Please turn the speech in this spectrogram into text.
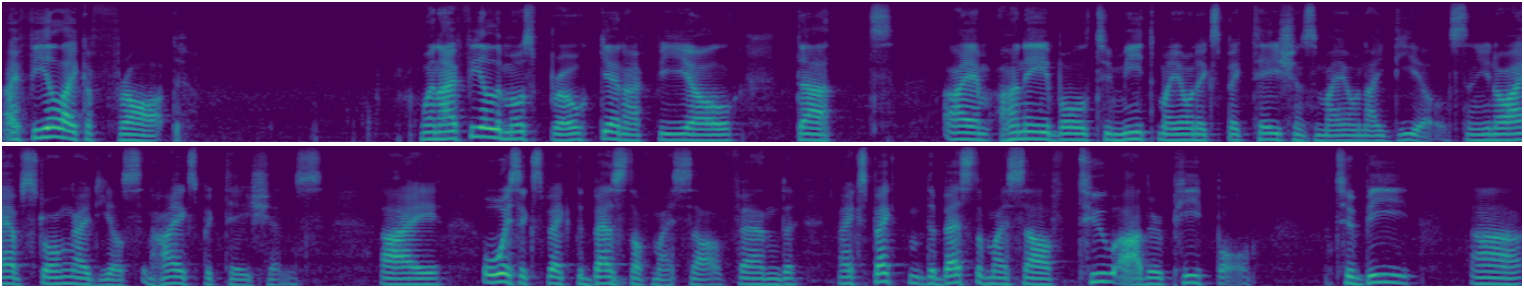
I feel like a fraud. When I feel the most broken, I feel that I am unable to meet my own expectations and my own ideals. And you know, I have strong ideals and high expectations. I always expect the best of myself and I expect the best of myself to other people to be uh,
